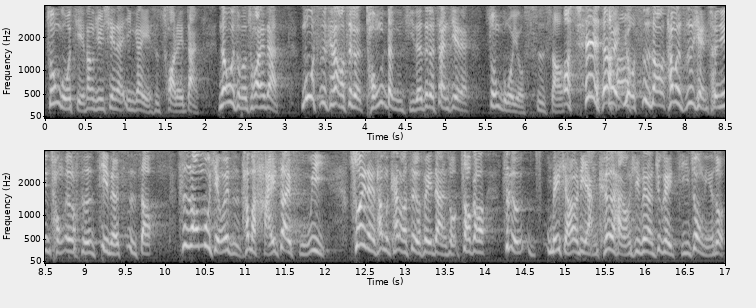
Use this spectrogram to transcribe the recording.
中国解放军现在应该也是踹雷弹。那为什么踹雷弹？莫斯科号这个同等级的这个战舰呢？中国有四艘哦，是啊，对，有四艘。他们之前曾经从俄罗斯进了四艘，四艘目前为止他们还在服役。所以呢，他们看到这个飞弹的时候，糟糕，这个没想到两颗海王星飞弹就可以击中你的时候，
